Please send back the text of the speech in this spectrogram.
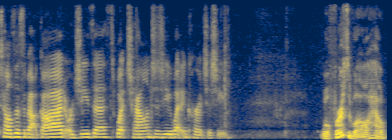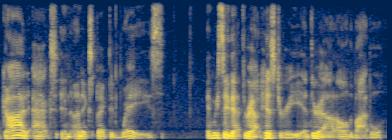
tells us about God or Jesus? What challenges you? What encourages you? Well, first of all, how God acts in unexpected ways. And we see that throughout history and throughout all the Bible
